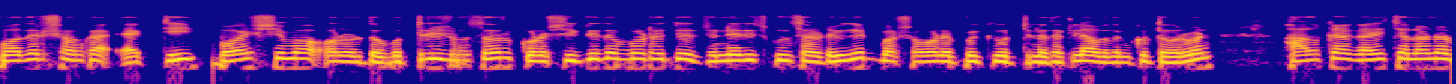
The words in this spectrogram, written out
পদের সংখ্যা একটি। বয়স সীমা অনূর্ধ্ব বত্রিশ বছর। কোন স্বীকৃত বোর্ড হইতে জুনিয়র স্কুল সার্টিফিকেট বা সমানের পরীক্ষা উত্তীর্ণ থাকলে আবেদন করতে পারবেন। হালকা গাড়ি চালানোর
